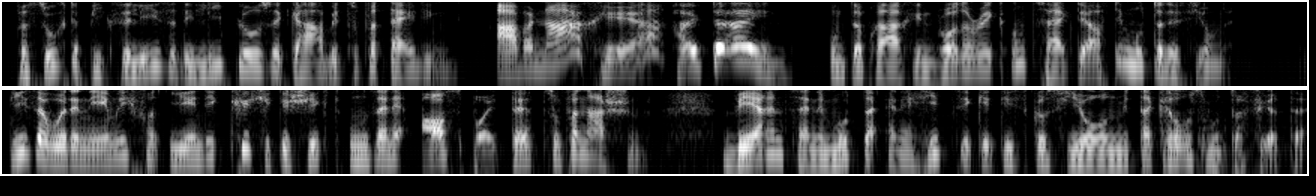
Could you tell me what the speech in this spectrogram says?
versuchte Pixelisa die lieblose Gabe zu verteidigen. Aber nachher. Halte ein! unterbrach ihn Roderick und zeigte auf die Mutter des Jungen. Dieser wurde nämlich von ihr in die Küche geschickt, um seine Ausbeute zu vernaschen, während seine Mutter eine hitzige Diskussion mit der Großmutter führte.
